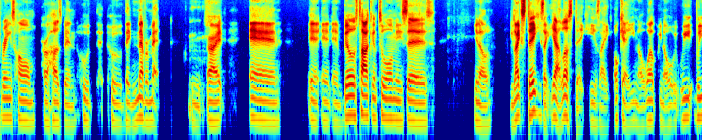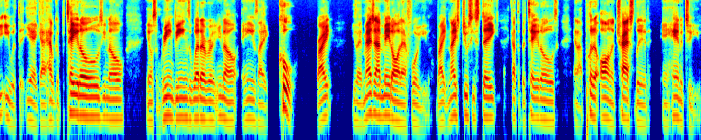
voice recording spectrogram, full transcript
brings home her husband who who they never met. Mm. All right, and and and, and Bill's talking to him. He says, you know, you like steak? He's like, yeah, I love steak. He's like, okay, you know, well, you know, we we eat with it. Yeah, gotta have good potatoes, you know, you know, some green beans or whatever, you know. And he's like, cool, right? He's like, imagine I made all that for you, right? Nice juicy steak, got the potatoes, and I put it all in a trash lid and hand it to you.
